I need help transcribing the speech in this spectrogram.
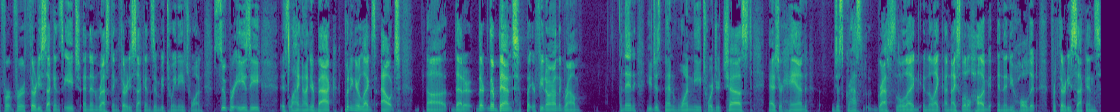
for for 30 seconds each, and then resting 30 seconds in between each one. Super easy. It's lying on your back, putting your legs out uh, that are they're they're bent, but your feet are on the ground. And then you just bend one knee towards your chest as your hand just grasp grasps the leg in like a nice little hug, and then you hold it for 30 seconds.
